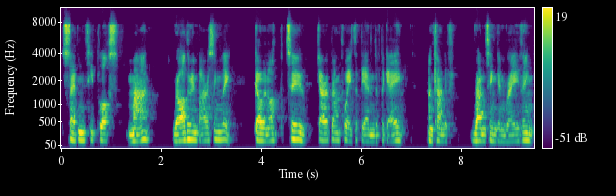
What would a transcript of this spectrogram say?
70 plus man, rather embarrassingly, going up to Jarrad Branthwaite at the end of the game and kind of ranting and raving.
